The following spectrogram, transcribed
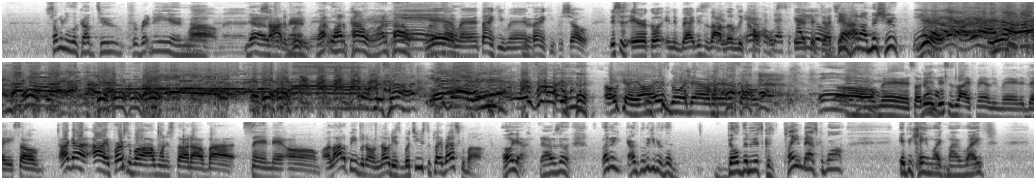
someone to look up to for Brittany and Wow, uh, man. yeah, Shout out like, to man, Britt, man. Lot, lot of power, a lot of power. Yeah. lot of power. man. Thank you, man. Yeah. Thank you for sure. This is Erica in the back. This is our Yes, lovely co-host, Duchess. How you Erica Dutch. Yeah, how did I miss you? Yeah, Yeah. yeah, yeah. I know, right? I know, right? What's up? What's up, E? What's up, E? Okay, all right, it's going down, man. So, oh man, so this this is like family, man, today. So I got all right. First of all, I want to start out by saying that um a lot of people don't know this, but you used to play basketball. Oh yeah, that was a. Let me let me give you a little build into this because playing basketball, it became like my life.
